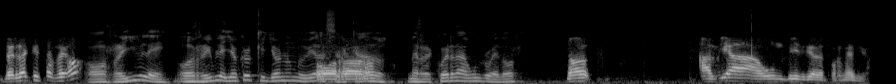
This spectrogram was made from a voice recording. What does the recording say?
¿Verdad que está feo? Horrible, horrible. Yo creo que yo no me hubiera Horror. acercado. Me recuerda a un roedor. No, había un vidrio de por medio,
